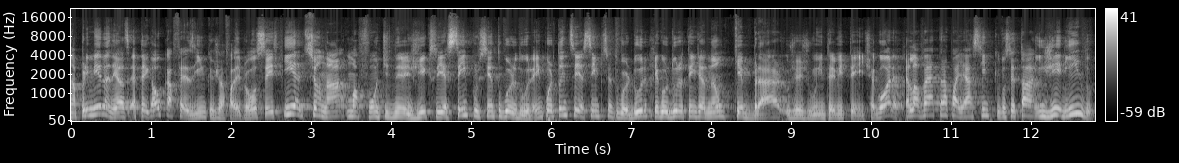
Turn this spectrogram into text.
a primeira delas é pegar o cafezinho que eu já falei para vocês e adicionar uma fonte de energia que seja 100% gordura. É importante que seja 100% gordura, porque a gordura tende a não quebrar o jejum intermitente. Agora, ela vai atrapalhar sim, porque você está ingerindo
